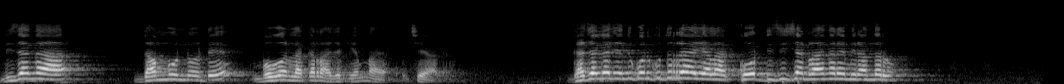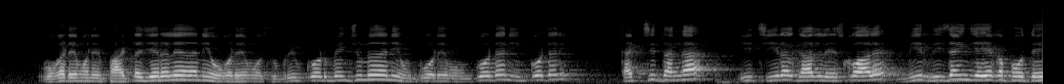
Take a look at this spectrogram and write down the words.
నిజంగా దమ్మున్నోటే మొగోని లెక్క రాజకీయం నా- చేయాలి. గజ గజ ఎందుకు కొనుక్కుతుర్రా ఇలా కోర్టు డిసిషన్ రాగానే మీరు అందరూ ఒకడేమో నేను పార్టీలో చేరలేదని ఒకడేమో సుప్రీంకోర్టు బెంచ్ ఉన్నదని ఇంకోటేమో ఇంకోటని ఇంకోటని ఖచ్చితంగా ఈ చీరలు గాజులు వేసుకోవాలి. మీరు రిజైన్ చేయకపోతే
